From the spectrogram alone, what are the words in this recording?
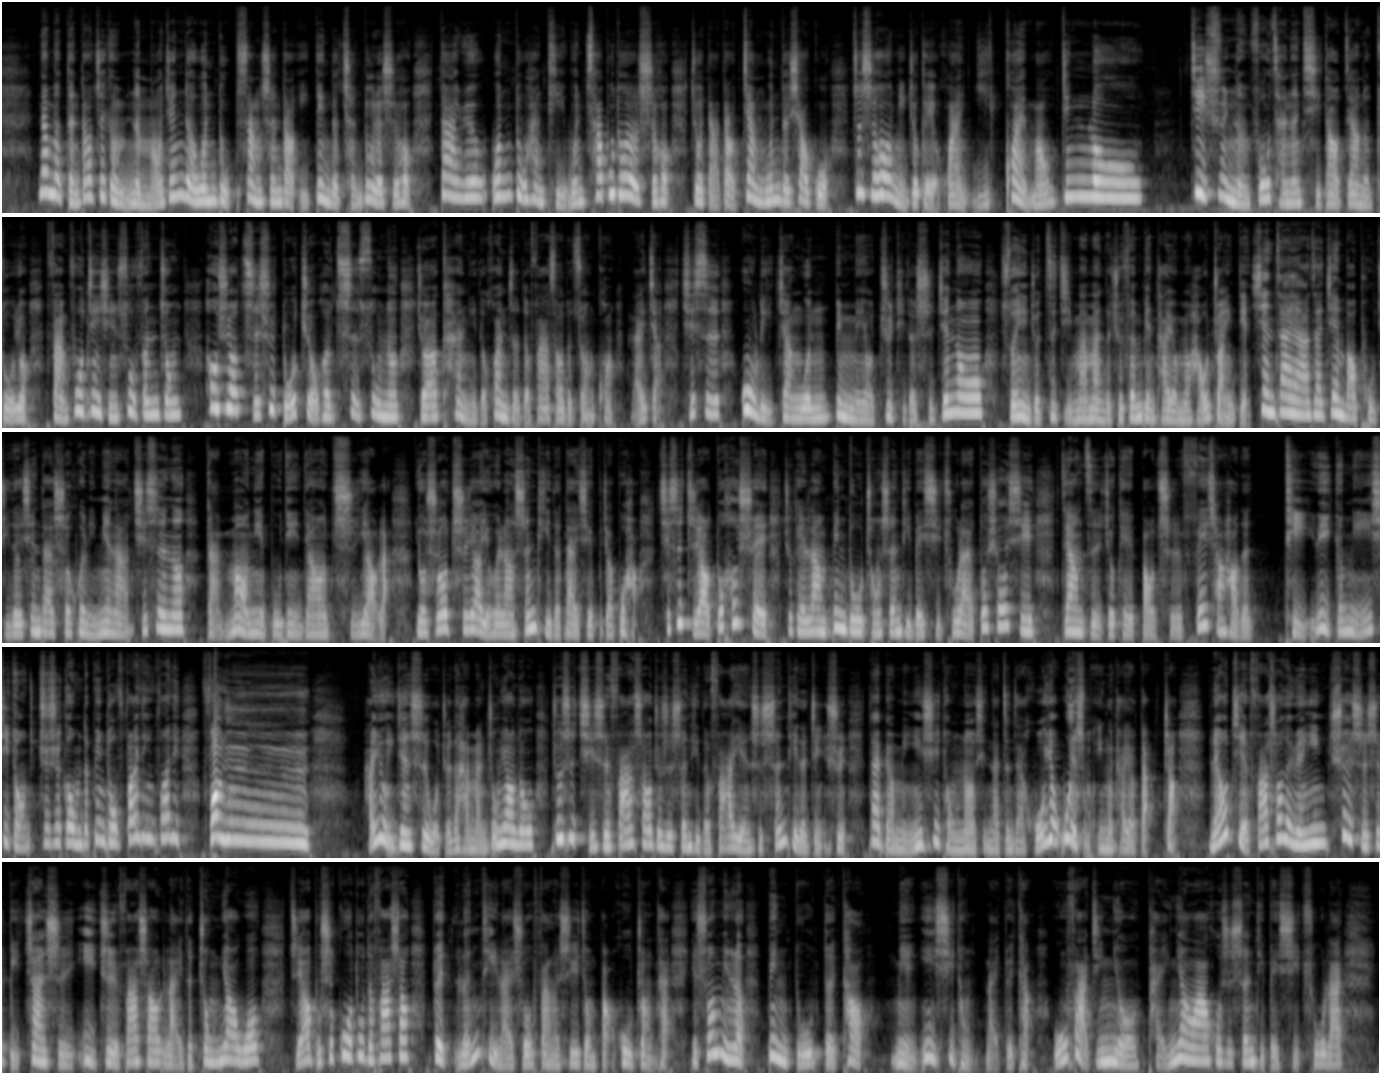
那么等到这个冷毛巾的温度上升到一定的程度的时候，大约温度和体温差不多的时候，就达到降温的效果。这时候你就可以换一块毛巾喽。继续冷敷才能起到这样的作用，反复进行数分钟。后续要持续多久和次数呢？就要看你的患者的发烧的状况来讲。其实物理降温并没有具体的时间哦，所以你就自己慢慢的去分辨它有没有好转一点。现在啊，在健保普及的现代社会里面啊，其实呢，感冒你也不一定一定要吃药啦，有时候吃药也会让身体的代谢比较不好。其实只要多喝水就可以让。病毒从身体被洗出来，多休息，这样子就可以保持非常好的体力跟免疫系统，继续跟我们的病毒 fighting fighting fighting。还有一件事，我觉得还蛮重要的哦，就是其实发烧就是身体的发炎，是身体的警讯，代表免疫系统呢现在正在活跃。为什么？因为它要打仗。了解发烧的原因，确实是比暂时抑制发烧来的重要哦。只要不是过度的发烧，对人体来说反而是一种保护状态，也说明了病毒得靠免疫系统来对抗，无法经由排尿啊或是身体被洗出来。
